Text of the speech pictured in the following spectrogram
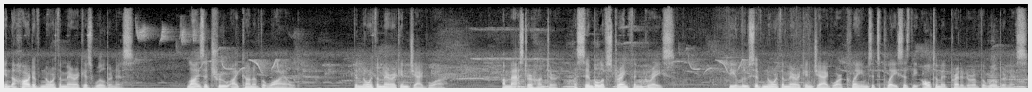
In the heart of North America's wilderness lies a true icon of the wild, the North American jaguar. A master hunter, a symbol of strength and grace. The elusive North American jaguar claims its place as the ultimate predator of the wilderness.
